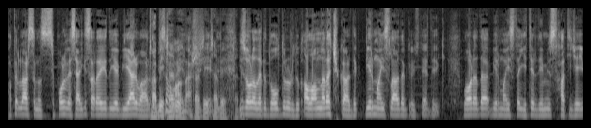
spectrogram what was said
hatırlarsınız spor ve sergi sarayı diye bir yer vardı Tabii bir zamanlar. tabii, şeyde. tabii, tabii. Biz oraları doldururduk, alanlara çıkardık. 1 Mayıs'larda gösterdik. Bu arada 1 Mayıs'ta yitirdiğimiz Hatice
